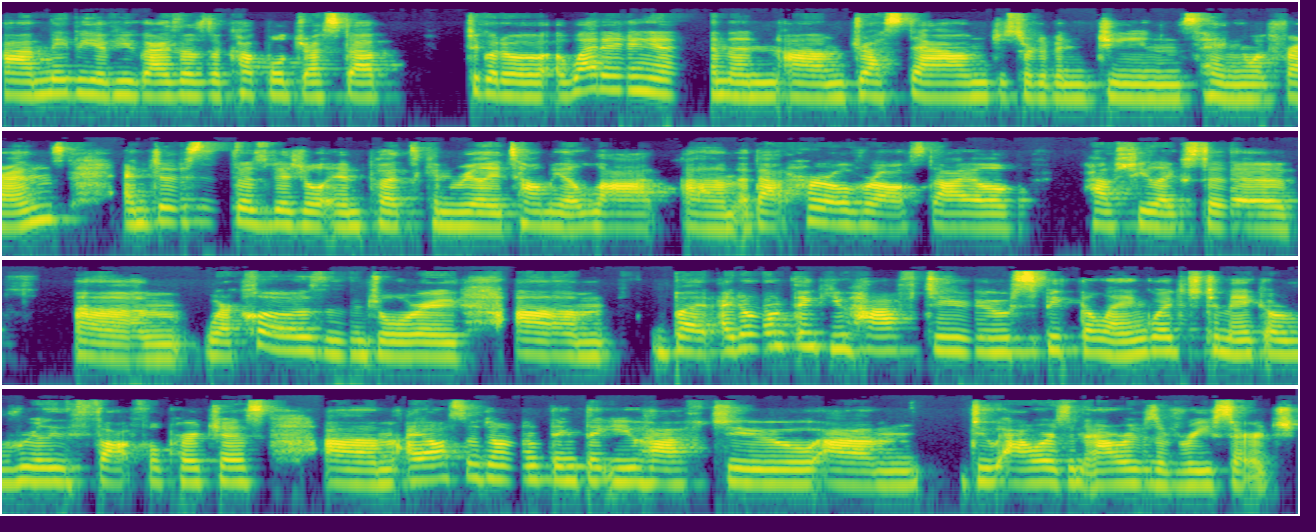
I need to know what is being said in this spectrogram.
Um, maybe of you guys as a couple dressed up to go to a wedding and then um, dress down, just sort of in jeans, hanging with friends. And just those visual inputs can really tell me a lot um, about her overall style, how she likes to um, wear clothes and jewelry. Um, but I don't think you have to speak the language to make a really thoughtful purchase. Um, I also don't think that you have to um, do hours and hours of research.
